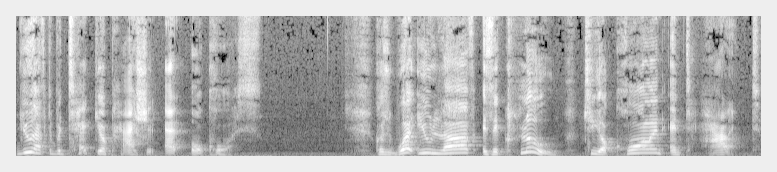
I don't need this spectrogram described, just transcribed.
you have to protect your passion at all costs. Because what you love is a clue to your calling and talent.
